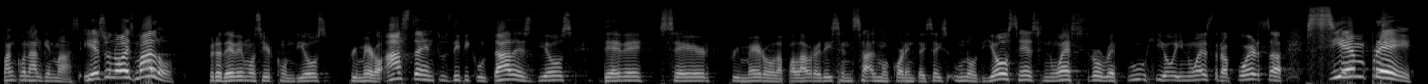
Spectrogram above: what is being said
van con alguien más. Y eso no es malo pero debemos ir con Dios primero. Hasta en tus dificultades Dios debe ser primero. La palabra dice en Salmo 46, 1, Dios es nuestro refugio y nuestra fuerza. Siempre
